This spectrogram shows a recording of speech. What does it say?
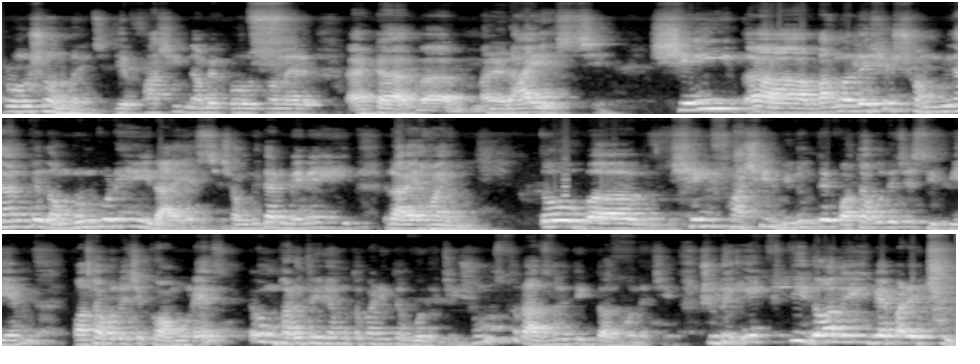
প্রহসন হয়েছে, যে ফাঁসির নামে প্রহসনের একটা মানে রায় এসছে, সেই বাংলাদেশের সংবিধানকে লঙ্ঘন করেই এই রায় এসছে, সংবিধান মেনে এই রায় হয়নি। তো সেই ফাঁসির বিরুদ্ধে কথা বলেছে সিপিএম, কথা বলেছে কংগ্রেস এবং ভারতীয় জনতা পার্টি তো বলেছে, সমস্ত রাজনৈতিক দল বলেছে, শুধু একটি দল এই ব্যাপারে চুপ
